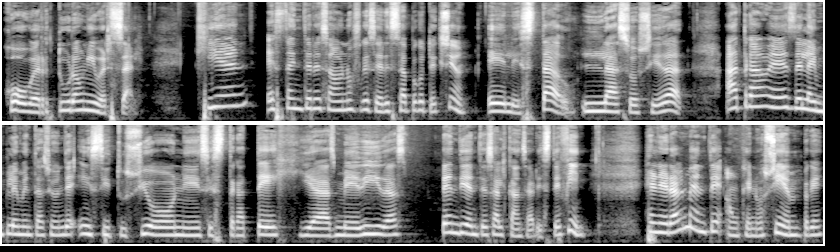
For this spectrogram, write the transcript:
cobertura universal. ¿Quién está interesado en ofrecer esta protección? El Estado, la sociedad, a través de la implementación de instituciones, estrategias, medidas pendientes a alcanzar este fin. Generalmente, aunque no siempre,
